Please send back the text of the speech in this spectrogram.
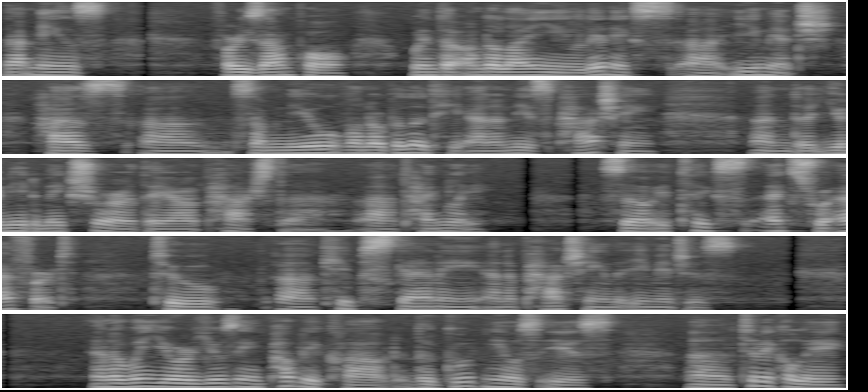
that means, for example, when the underlying Linux uh, image has uh, some new vulnerability and needs patching, and uh, you need to make sure they are patched uh, timely. So it takes extra effort to uh, keep scanning and patching the images. And when you're using public cloud, the good news is uh, typically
